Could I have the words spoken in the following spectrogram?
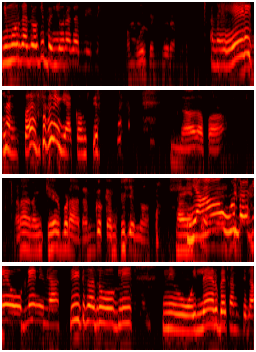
ನಿಮ್ ಊರ್ಗಾದ್ರೂ ಹೋಗಿ ಬೆಂಗ್ಳೂರಾಗಾದ್ರೂ ಇರ್ಲಿ ನಮ್ಮ ಊರ್ ಬೆಂಗಳೂರೇ ಅಲ್ಲ ಹೇಳಿದ್ ನನ್ ಪರ್ಸನಲ್ ಆಗಿ ಯಾಕೆ ಹೋಗ್ತೀರಾ? ಯಾವ್ದಪ್ಪ? ಅಣ್ಣ ನಂಗೆ ಕೇಳ್ಬೇಡ. ನನ್ಗೂ ಕನ್ಫ್ಯೂಷನ್ ಯಾವ ಊರ್ಗಾಗ್ಲಿ ಹೋಗ್ಲಿ ನೀವ್ ಯಾವ ಸ್ಟ್ರೀಟ್ಗಾದ್ರೂ ಹೋಗ್ಲಿ ನೀವು ಇಲ್ಲೇ ಇರ್ಬೇಕಂತಿಲ್ಲ.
